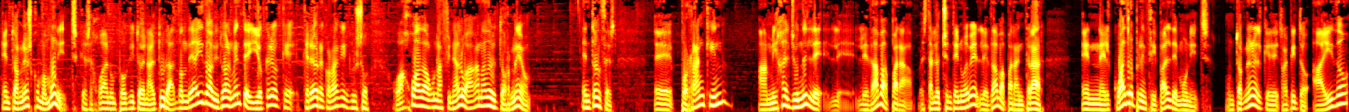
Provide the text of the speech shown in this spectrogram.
en torneos como Múnich, que se juegan un poquito en altura, donde ha ido habitualmente y yo creo que creo recordar que incluso o ha jugado alguna final o ha ganado el torneo. Entonces, eh, por ranking, a Michael Juni le, le, daba para, está el 89, le daba para entrar en el cuadro principal de Múnich. Un torneo en el que, repito, ha ido,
